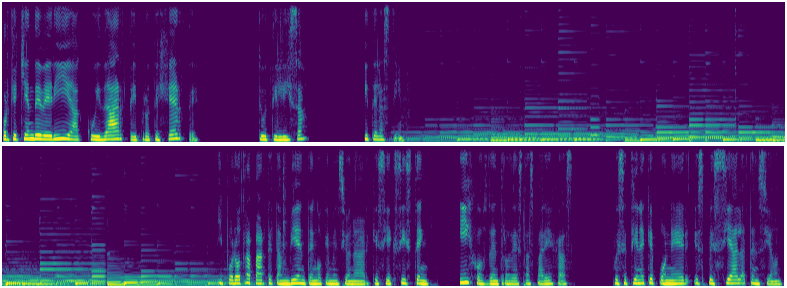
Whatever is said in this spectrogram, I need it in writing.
porque quien debería cuidarte y protegerte te utiliza y te lastima. Por otra parte también tengo que mencionar que si existen hijos dentro de estas parejas, pues se tiene que poner especial atención,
